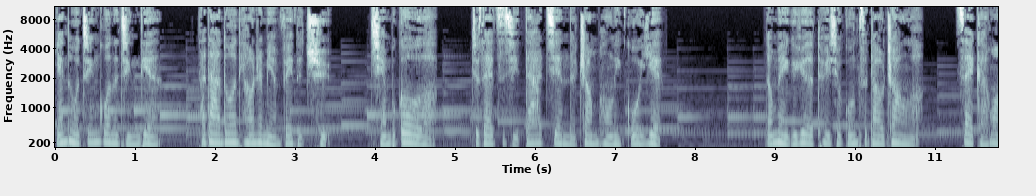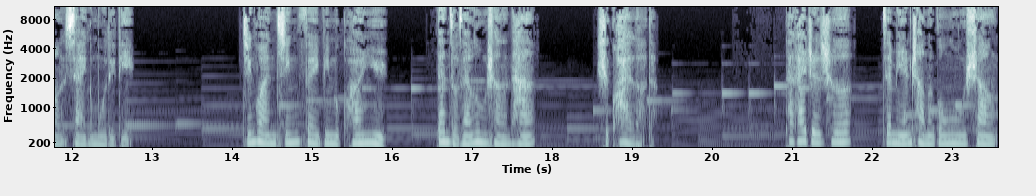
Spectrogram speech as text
沿途经过的景点，他大多挑着免费的去，钱不够了，就在自己搭建的帐篷里过夜。等每个月的退休工资到账了。再赶往下一个目的地。尽管经费并不宽裕，但走在路上的他，是快乐的。他开着车，在绵长的公路上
